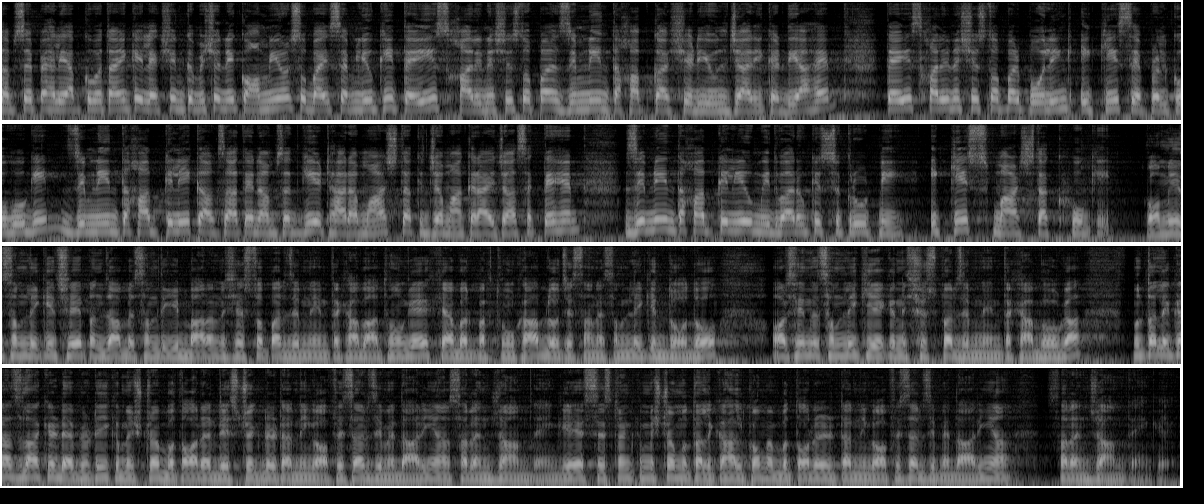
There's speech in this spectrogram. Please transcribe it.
सबसे पहले आपको बताएँ कि इलेक्शन कमीशन ने कौमी और सूबाई असम्बलियों की तेईस खाली नशस्तों पर ज़मनी इंतब का शेड्यूल जारी कर दिया है। तेईस खाली नशस्तों पर पोलिंग इक्कीस अप्रैल को होगी। ज़मनी इंतब के लिए कागजात नामजदगी अठारह मार्च तक जमा कराए जा सकते हैं। ज़मनी इंतब के लिए उम्मीदवारों की स्क्रूटनी इक्कीस मार्च तक होगी। कौमी असम्बली की छः पंजाब असम्बली की बारह नशस्तों पर ज़मनी इंतबात होंगे। खैबर पख्तूखा बलोचिस्तान असम्बली की दो दो और सिंध असम्बली की एक नशस्त पर ज़मनी इंतब होगा। मुतल अजला के डेप्यूटी कमिश्नर, बतौर डिस्ट्रिक्ट रिटर्निंग ऑफिसर जिम्मेदारियाँ सर अंजाम देंगे। असिस्टेंट कमिश्नर मुतल हल्कों में बतौर रिटर्निंग ऑफिसर जिम्मेदारियाँ सर अंजाम देंगे।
